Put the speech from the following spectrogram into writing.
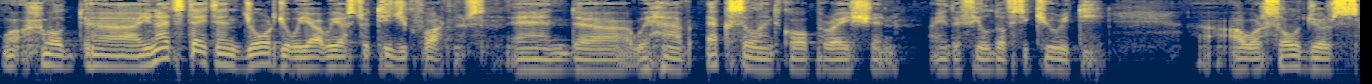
Well, well uh, United States and Georgia, we are we are strategic partners, and uh, we have excellent cooperation in the field of security. Uh, our soldiers,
